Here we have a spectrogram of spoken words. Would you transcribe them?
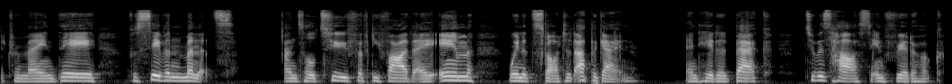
It remained there for seven minutes until 2.55 a.m. when it started up again and headed back to his house in Vredehoek.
